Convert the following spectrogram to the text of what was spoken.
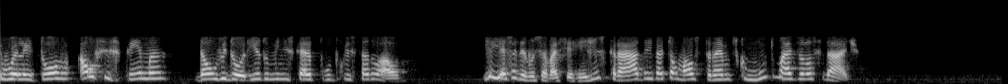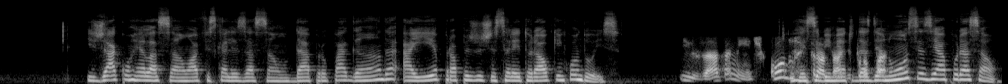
o eleitor ao sistema da ouvidoria do Ministério Público Estadual. E aí essa denúncia vai ser registrada e vai tomar os trâmites com muito mais velocidade. E já com relação à fiscalização da propaganda, aí é a própria Justiça Eleitoral quem conduz. Exatamente. Quando o recebimento das denúncias e a apuração.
